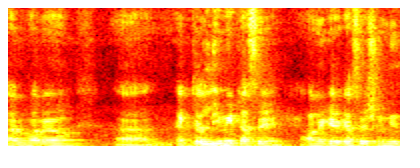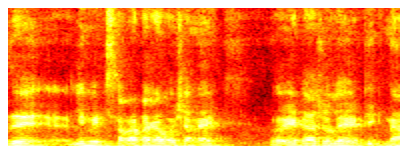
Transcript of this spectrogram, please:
তারপরেও একটা লিমিট আছে। অনেকের কাছে শুনি যে লিমিট ছাড়া টাকা পয়সা নেয় তো এটা আসলে ঠিক না।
